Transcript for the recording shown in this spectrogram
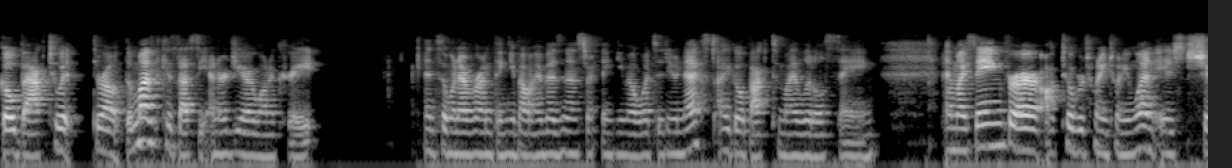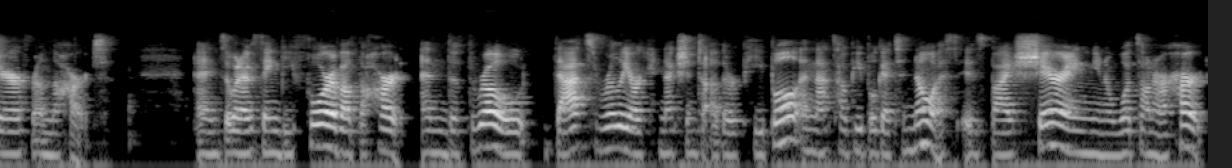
go back to it throughout the month because that's the energy I want to create. And so whenever I'm thinking about my business or thinking about what to do next, I go back to my little saying. And my saying for October 2021 is share from the heart. And so, what I was saying before about the heart and the throat, that's really our connection to other people. And that's how people get to know us is by sharing, you know, what's on our heart.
